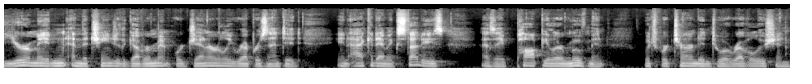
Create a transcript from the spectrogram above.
The Euromaidan and the change of the government were generally represented in academic studies as a popular movement which were turned into a revolution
